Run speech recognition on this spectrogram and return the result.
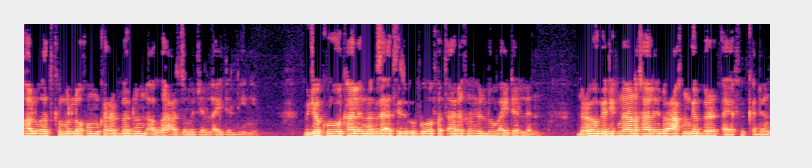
ካልኦት ክምለኹን ክዕበዱን ኣላህ ዓዘወጀል ኣይደልይን እዩ። ብጀክኡ ካልእ መግዛእቲ ዝግብኦ ፈጣሪ ክህሉ ኣይደልን። ንዕኡ ገዲፍና ንኻልእ ዱዓ ክንገብር ኣየፍቅድን።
